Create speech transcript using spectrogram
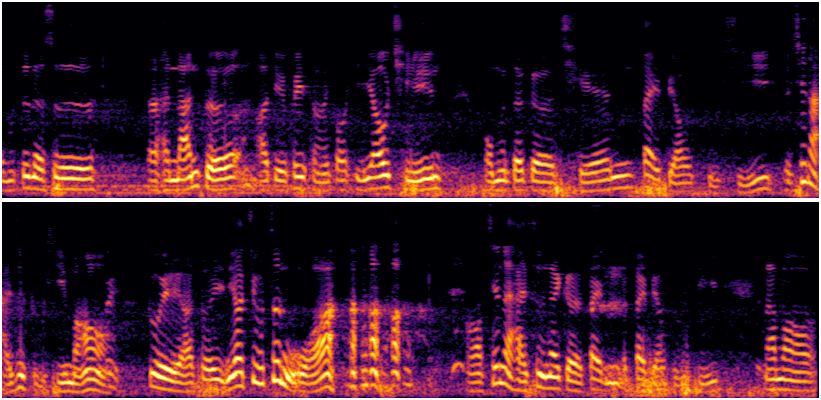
我们真的是呃很难得，而且非常的高兴，邀请我们这个前代表主席，现在还是主席嘛哈？对对呀，所以你要纠正我啊。哦，现在还是那个代代表主席，那么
